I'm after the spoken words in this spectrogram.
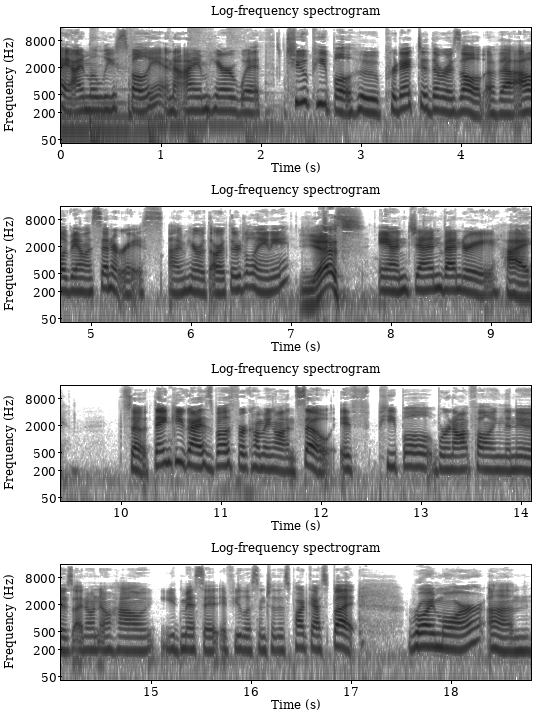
Hi, Hi, I'm Elise Foley, and I am here with two people who predicted the result of the Alabama Senate race. I'm here with Arthur Delaney Yes. and Jen Bendry. Hi. So, thank you guys both for coming on. So, if people were not following the news, I don't know how you'd miss it if you listen to this podcast, but Roy Moore, um,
